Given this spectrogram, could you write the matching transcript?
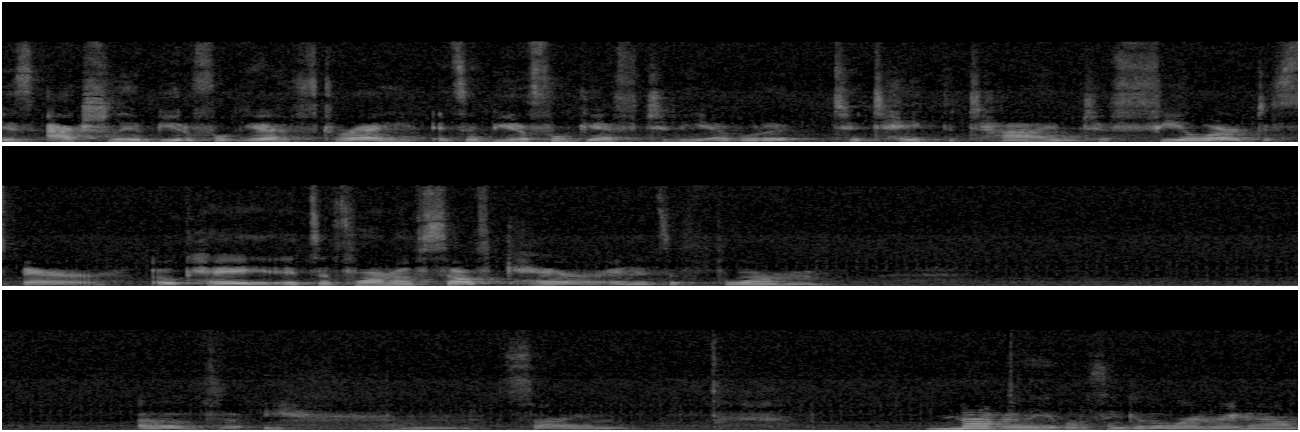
is actually a beautiful gift, right? It's a beautiful gift to be able to, to take the time to feel our despair, okay? It's a form of self care and it's a form of. I'm sorry, I'm not really able to think of the word right now,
